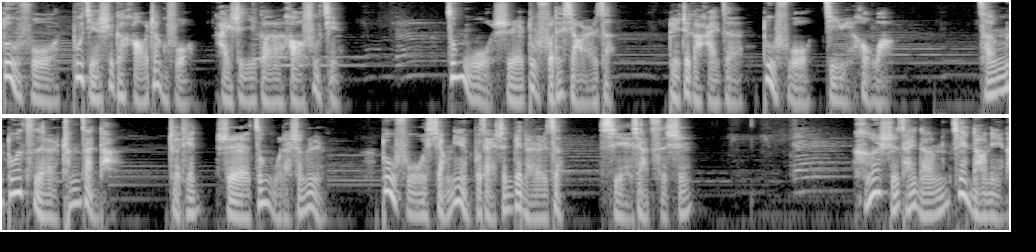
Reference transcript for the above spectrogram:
杜甫不仅是个好丈夫，还是一个好父亲。宗武是杜甫的小儿子，对这个孩子，杜甫寄予厚望，曾多次称赞他。这天是宗武的生日，杜甫想念不在身边的儿子，写下此诗：“何时才能见到你呢？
